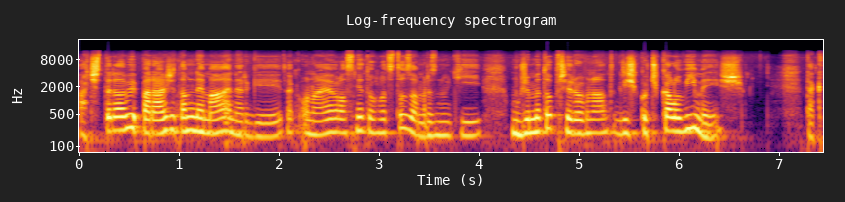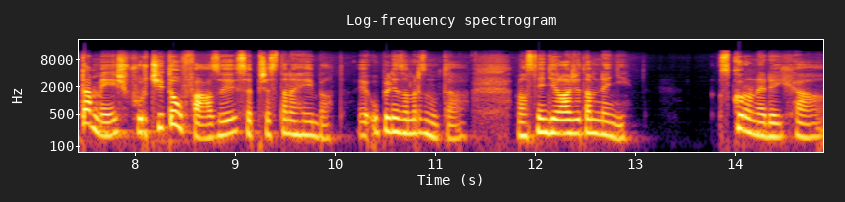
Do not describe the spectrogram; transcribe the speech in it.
ač teda vypadá, že tam nemá energii, tak ona je vlastně tohleto zamrznutí. Můžeme to přirovnat, když kočka loví myš, tak ta myš v určitou fázi se přestane hejbat. Je úplně zamrznutá. Vlastně dělá, že tam není. Skoro nedejchá,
